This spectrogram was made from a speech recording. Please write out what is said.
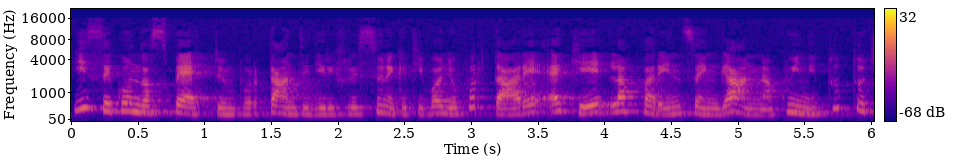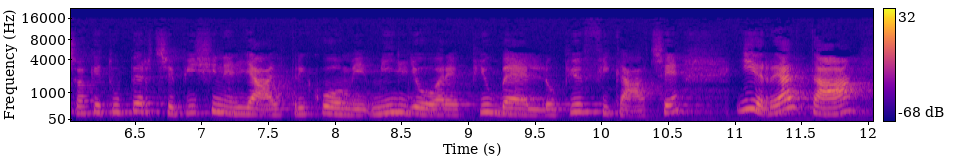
Il secondo aspetto importante di riflessione che ti voglio portare è che l'apparenza inganna, quindi tutto ciò che tu percepisci negli altri come migliore, più bello, più efficace, in realtà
